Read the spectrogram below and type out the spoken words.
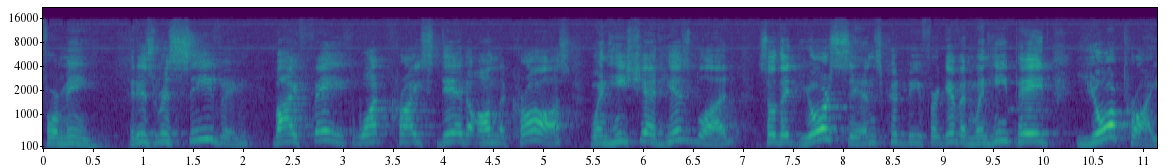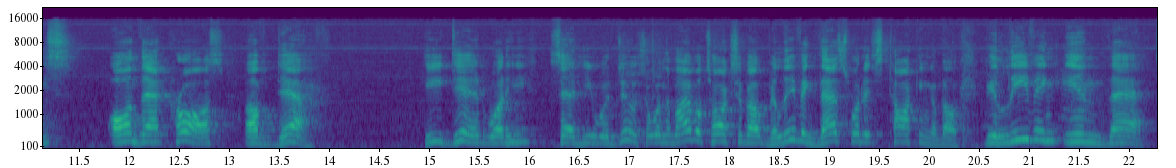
for me. It is receiving by faith what Christ did on the cross when he shed his blood so that your sins could be forgiven, when he paid your price on that cross of death. He did what he said he would do. So when the Bible talks about believing, that's what it's talking about. Believing in that,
